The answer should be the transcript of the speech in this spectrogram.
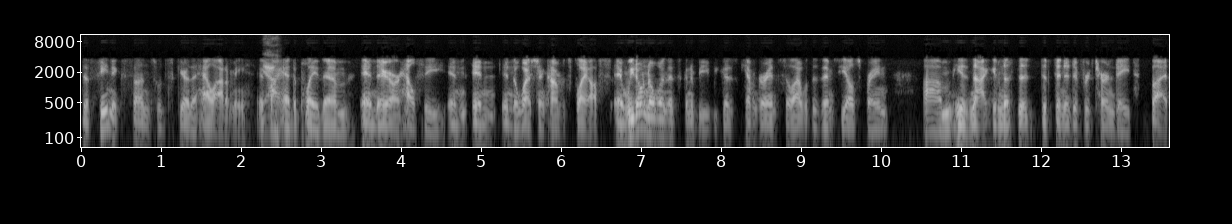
the Phoenix Suns would scare the hell out of me if yeah. I had to play them, and they are healthy in in in the Western Conference playoffs. And we don't know when that's going to be because Kevin Durant's still out with his MCL sprain. Um, he has not given us the definitive return date. But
